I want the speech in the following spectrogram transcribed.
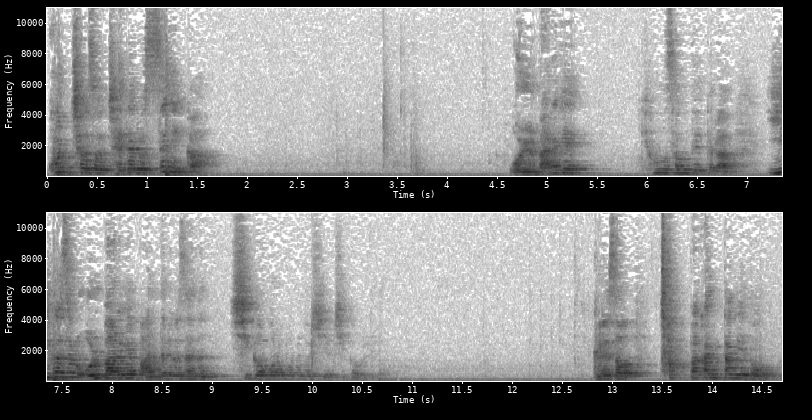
고쳐서 제대로 쓰니까 올바르게 형성되더라. 이것을 올바르게 것은 직업으로 보는 것이에요. 직업을. 그래서 척박한 땅에도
